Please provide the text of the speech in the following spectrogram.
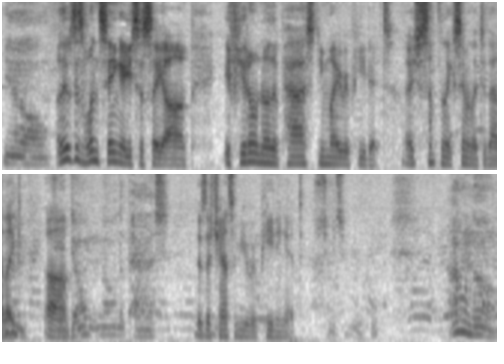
you know, There was this one saying I used to say, um, if you don't know the past, you might repeat it. It's just something like similar to that. Like, Hmm. um, if you don't know the past, there's a chance of you repeating it. chance of repeat. I don't know.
